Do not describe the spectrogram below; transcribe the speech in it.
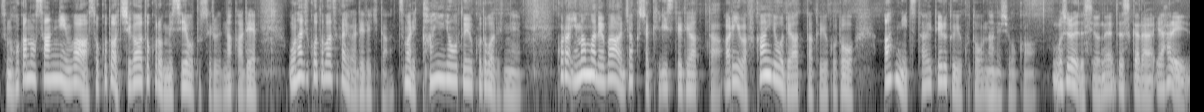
その他の3人はそことは違うところを見せようとする中で、同じ言葉遣いが出てきた、つまり寛容という言葉ですね。これは今までは弱者切り捨てであった、あるいは不寛容であったということを暗に伝えているということなんでしょうか？面白いですよね。ですからやはり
